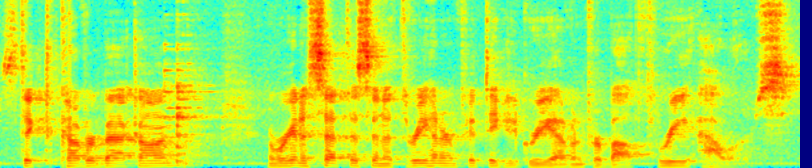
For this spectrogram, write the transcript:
Stick the cover back on. And we're gonna set this in a 350 degree oven for about three hours.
